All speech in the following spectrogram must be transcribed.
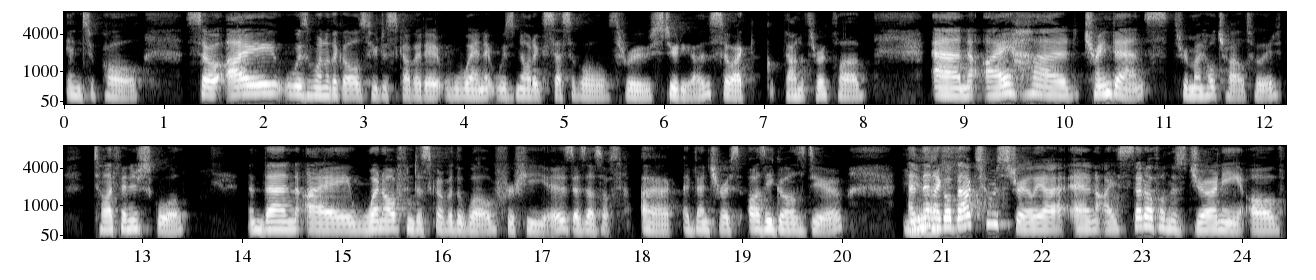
into pole. So I was one of the girls who discovered it when it was not accessible through studios. So I found it through a club. And I had trained dance through my whole childhood till I finished school. And then I went off and discovered the world for a few years, as, as uh, adventurous Aussie girls do. And yes. then I got back to Australia and I set off on this journey of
